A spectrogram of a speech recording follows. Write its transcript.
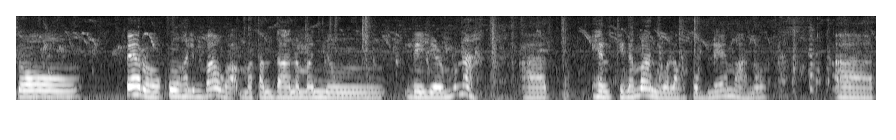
So, pero kung halimbawa, matanda naman yung layer mo na at healthy naman, walang problema, no? At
